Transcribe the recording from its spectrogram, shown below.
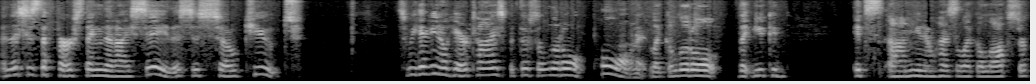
And this is the first thing that I see. This is so cute. So we have, you know, hair ties, but there's a little pull on it, like a little, that you could, it's, um, you know, has like a lobster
